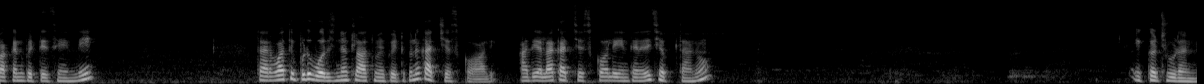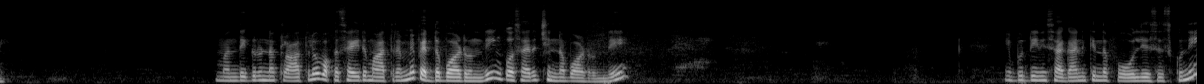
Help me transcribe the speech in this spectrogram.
పక్కన పెట్టేసేయండి. తర్వాత ఇప్పుడు ఒరిజినల్ క్లాత్ మీద పెట్టుకుని కట్ చేసుకోవాలి. అది ఎలా కట్ చేసుకోవాలి ఏంటనేది చెప్తాను. ఇక్కడ చూడండి. మన దగ్గర ఉన్న క్లాత్లో ఒక సైడ్ మాత్రమే పెద్ద బార్డర్ ఉంది. ఇంకోసారి చిన్న బార్డర్ ఉంది. ఇప్పుడు దీన్ని సగాని కింద ఫోల్డ్ చేసేసుకుని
